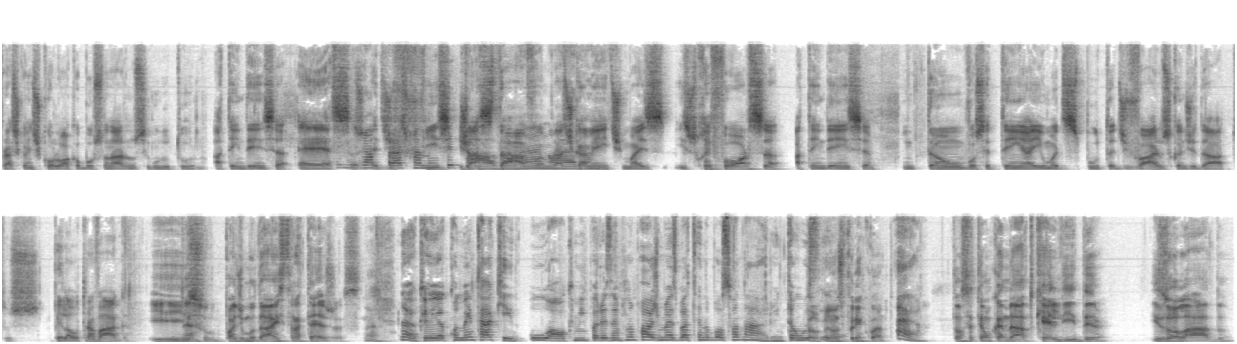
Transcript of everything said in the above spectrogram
praticamente coloca o Bolsonaro no segundo turno. A tendência é essa. Ele já é praticamente difícil. já tava, estava né? Não era- praticamente, mas isso reforça a tendência. Então você tem aí uma disputa de vários candidatos pela outra vaga. E né? isso pode mudar estratégias, né? Não, é o que eu ia comentar aqui. O Alckmin, por exemplo, não pode mais bater no Bolsonaro. Então, Pelo menos por enquanto. É. Então você tem um candidato que é líder, isolado,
